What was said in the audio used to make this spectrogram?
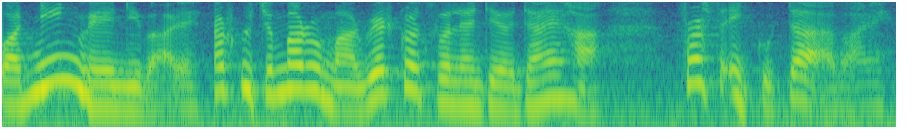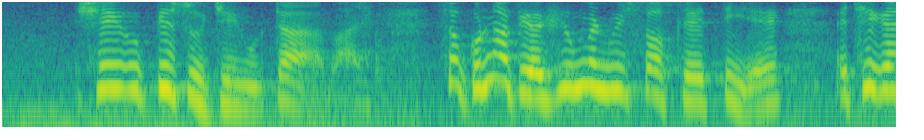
ဟိုနှင်းနွယ်နေပါတယ်နောက်တစ်ခုကျမတို့မှာ red cross volunteer တိုင်းဟာ first aid ကိုတက်ရပါတယ်ရှေးဥပစ္စုချင်းကိုတက်ရပါတယ်ဆိုတော့ခုနပြော human resource လေးတည်တယ်အခြေခံ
